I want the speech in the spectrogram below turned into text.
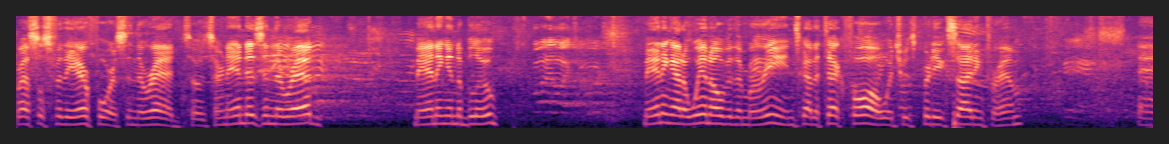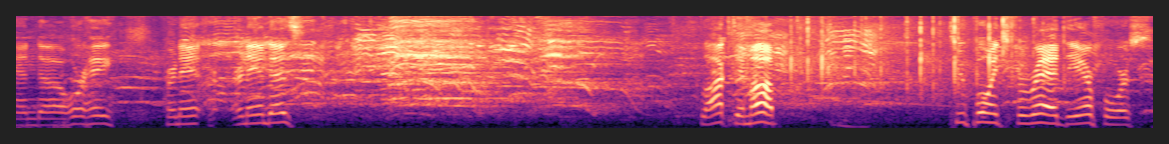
Wrestles for the Air Force in the red. So it's Hernandez in the red, Manning in the blue. Manning had a win over the Marines, got a tech fall, which was pretty exciting for him. And uh, Jorge Hernandez locked him up. Two points for red, the Air Force.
